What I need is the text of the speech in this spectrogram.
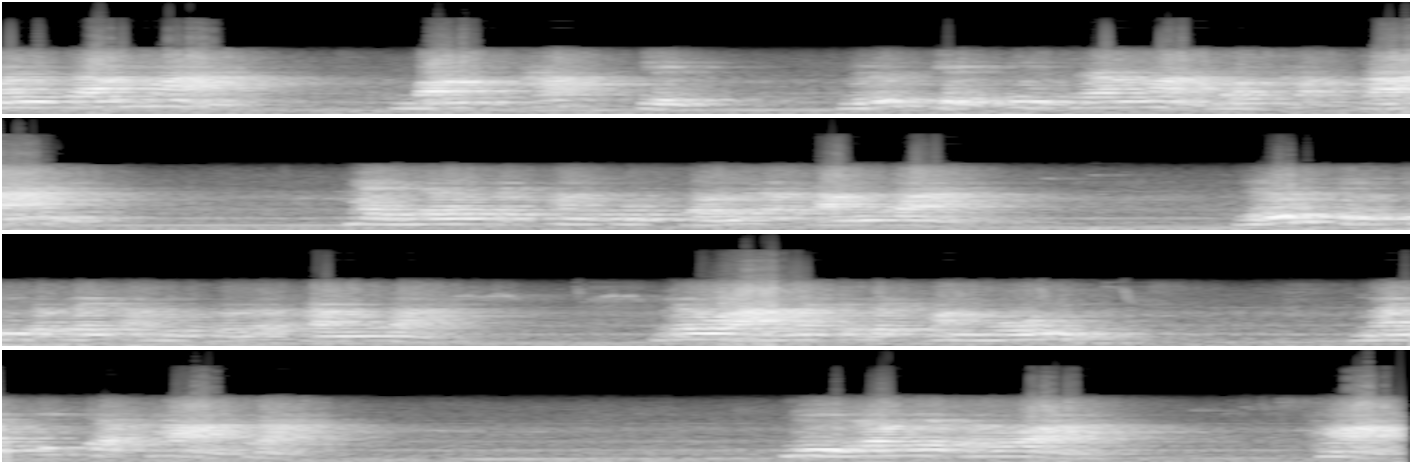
มันสามารถบังคับจิต หรือจิตที่สามารถบังคับกายให้เดินไปทำกุศลกรรมได้ หรือสิ่งที่จะเป็นอกุศลกรรมได้ไม่ว่ามันจะไปทำบุญมันคิดจะฆ่าสัตว์นี่เราเรียกว่าธาตุ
